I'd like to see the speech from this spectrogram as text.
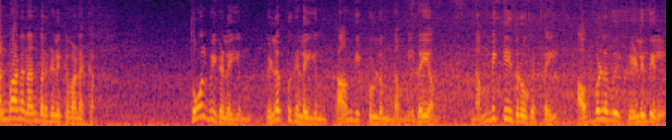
அன்பான நண்பர்களுக்கு வணக்கம். தோல்விகளையும் இழப்புகளையும் தாங்கிக் கொள்ளும் நம் இதயம் நம்பிக்கை துரோகத்தை அவ்வளவு எளிதில்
